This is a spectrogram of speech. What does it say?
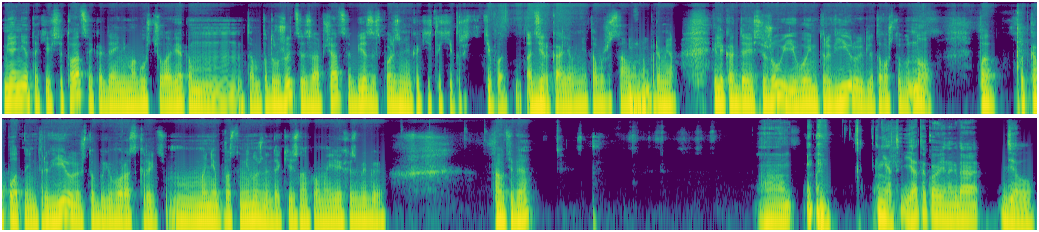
У меня нет таких ситуаций, когда я не могу с человеком там подружиться заобщаться без использования каких-то хитростей. Типа отзеркаливания того же самого, mm-hmm. например. Или когда я сижу и его интервьюирую для того, чтобы, ну, под, подкапотно интервьюирую, чтобы его раскрыть. Мне просто не нужны такие знакомые, я их избегаю. А у тебя? Нет, я такое иногда делал.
